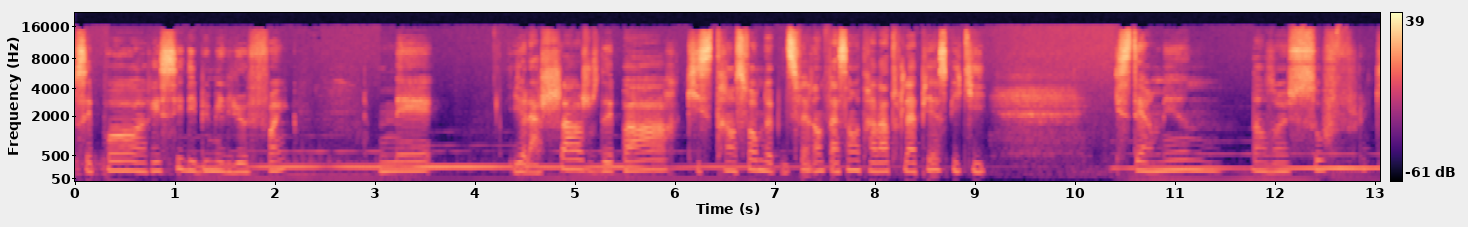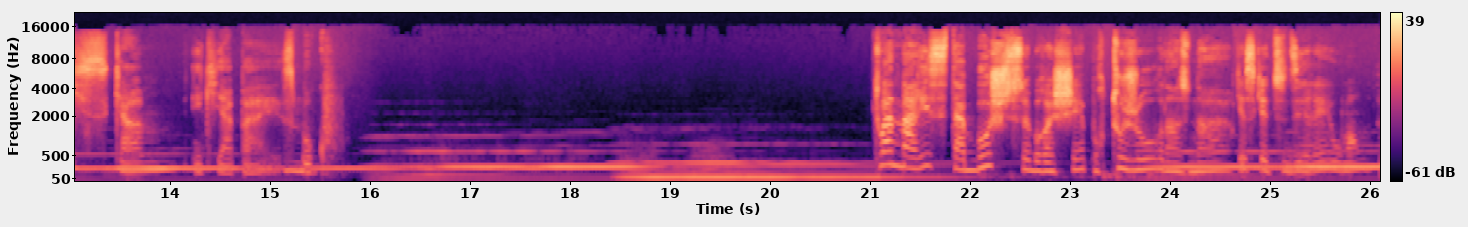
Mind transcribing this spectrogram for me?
C'est pas un récit début, milieu, fin, mais il y a la charge du départ qui se transforme de différentes façons à travers toute la pièce, puis qui, qui se termine dans un souffle qui se calme et qui apaise beaucoup. Toi, Anne-Marie, si ta bouche se brochait pour toujours dans une heure, qu'est-ce que tu dirais au monde?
